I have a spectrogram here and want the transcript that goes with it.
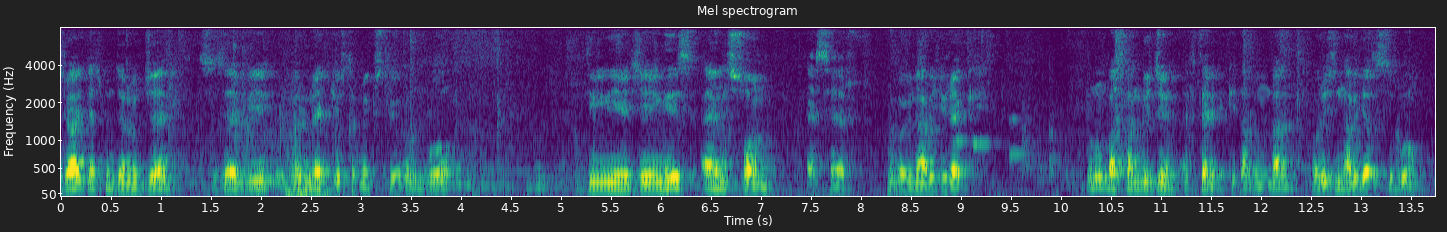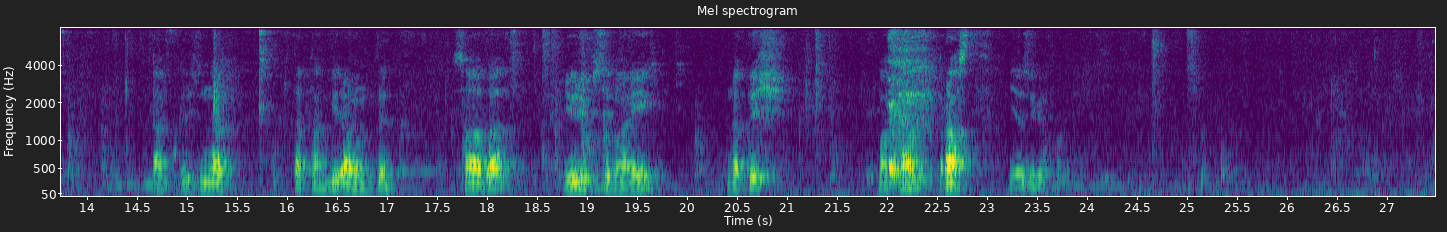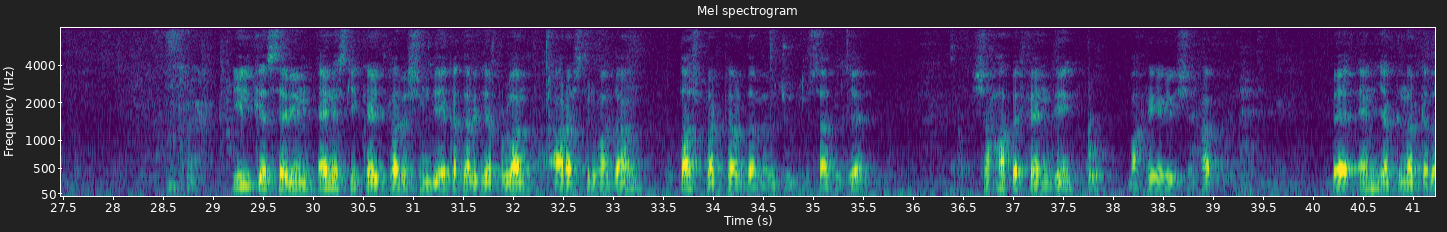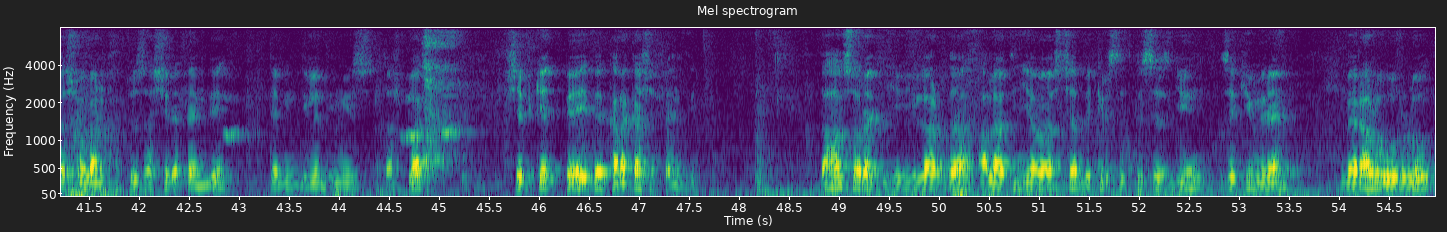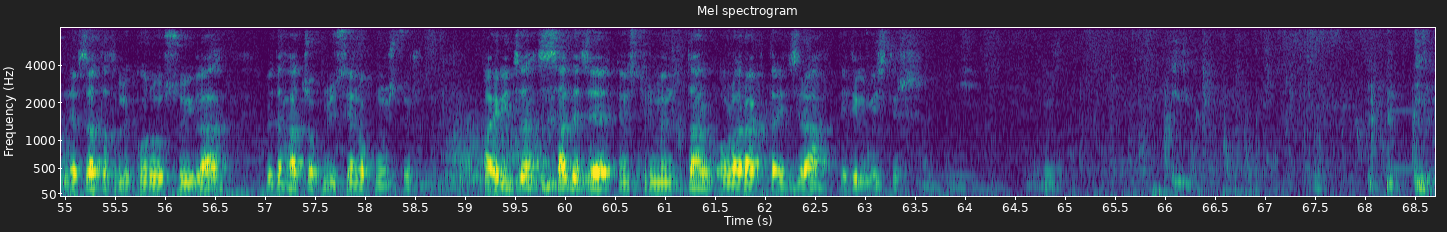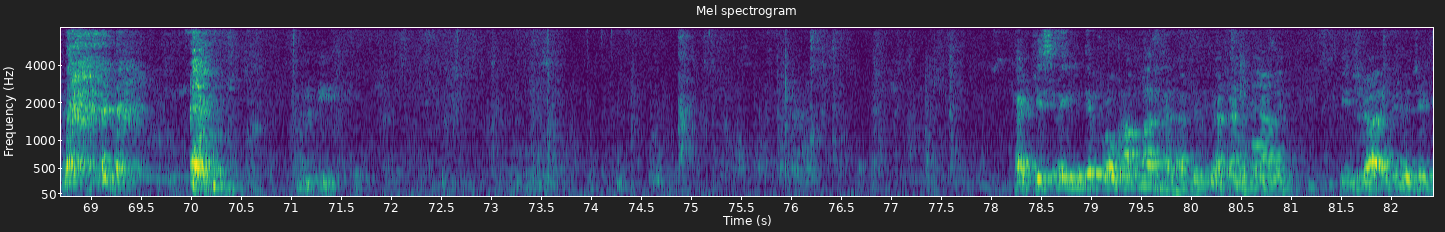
icra geçmeden önce size bir örnek göstermek istiyorum. Bu dinleyeceğiniz en son eser, Oynar Yürek. Bunun başlangıcı Efterpik kitabından, orijinal yazısı bu. Yani orijinal kitaptan bir alıntı. Sağda Yürük Semai, Nakış, Makam, Rast yazıyor. İlk eserin en eski kayıtları şimdiye kadar yapılan araştırmadan taş plaklarda mevcuttur sadece. Şahap Efendi, Bahriyeli Şahap ve en yakın arkadaşı olan Hafız Aşir Efendi, demin dinlediğimiz taş plak, Şevket Bey ve Karakaş Efendi. Daha sonraki yıllarda Alaaddin Yavaşça, Bekir Sıtkı Sezgin, Zeki Müren, Meral Uğurlu, Nevzat Atlı Korosu'yla ve daha çok müzisyen okumuştur. Ayrıca sadece enstrümantal olarak da icra edilmiştir. Herkesin elinde program var herhalde değil mi efendim? Yani icra edilecek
